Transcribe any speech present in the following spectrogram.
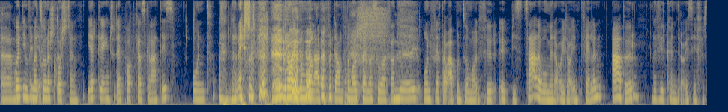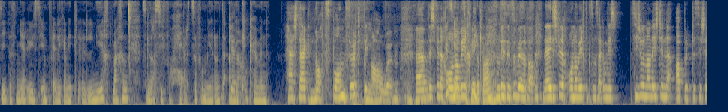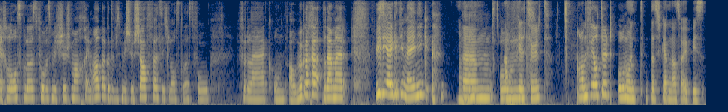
Ähm, Gute Informationen Kosten. kosten. Ihr kriegt schon den Podcast gratis. Und den Rest müsst ihr euch nochmal einfach verdammt nochmal zusammensuchen. Nein. Und vielleicht auch ab und zu mal für etwas zahlen, wo wir euch da empfehlen. Aber dafür könnt ihr euch sicher sein, dass wir uns die Empfehlungen nicht äh, leicht machen, sondern dass sie von Herzen von mir und der Genau. Annik kommen. Hashtag not sponsored bei Ja. allem. Ähm, das ist vielleicht Bis auch noch wichtig. Bis jetzt auf jeden Fall. Nein, das ist vielleicht auch noch wichtig zu sagen, wir sind Journalistinnen, aber das ist echt losgelöst von was wir sonst machen im Alltag oder was wir sonst arbeiten. Es ist losgelöst von Verlagen und allem Möglichen. Von dem her unsere eigene Meinung. Ähm, und Unfiltered. Unfiltered. Und, Und das ist genau so etwas,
